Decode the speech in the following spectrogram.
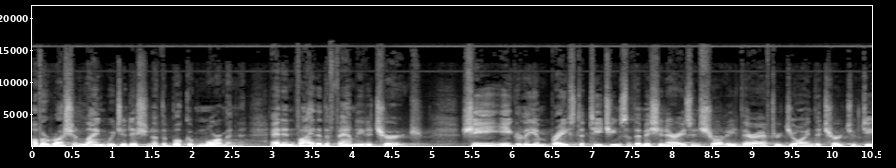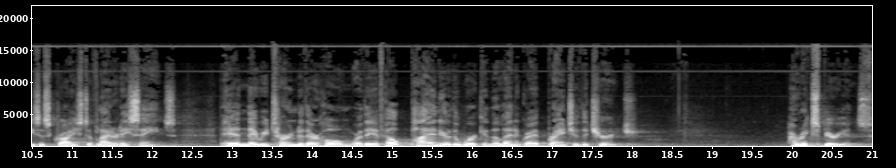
of a Russian language edition of the Book of Mormon and invited the family to church. She eagerly embraced the teachings of the missionaries and shortly thereafter joined the Church of Jesus Christ of Latter day Saints. Then they returned to their home where they have helped pioneer the work in the Leningrad branch of the church. Her experience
